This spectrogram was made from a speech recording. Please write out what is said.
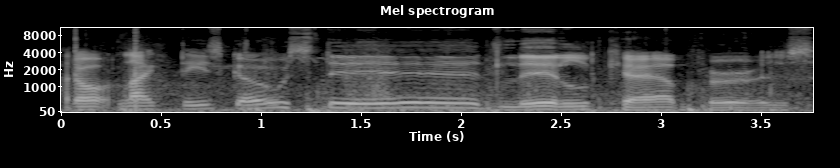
I ghosted little campers.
